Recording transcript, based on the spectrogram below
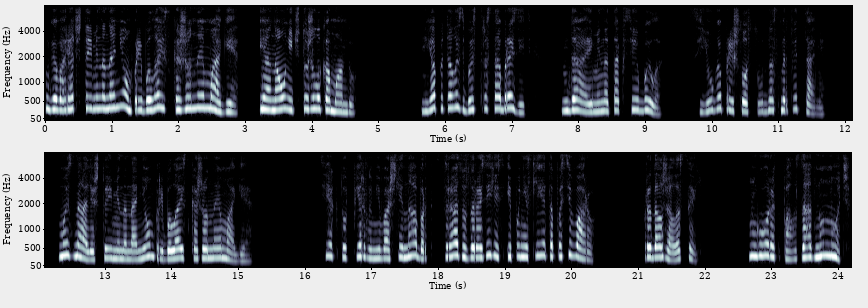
Говорят, что именно на нем прибыла искаженная магия, и она уничтожила команду. Я пыталась быстро сообразить. Да, именно так все и было. С юга пришло судно с мертвецами. Мы знали, что именно на нем прибыла искаженная магия. Те, кто первыми вошли на борт, сразу заразились и понесли это по Севару. Продолжала Сель. Город пал за одну ночь.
